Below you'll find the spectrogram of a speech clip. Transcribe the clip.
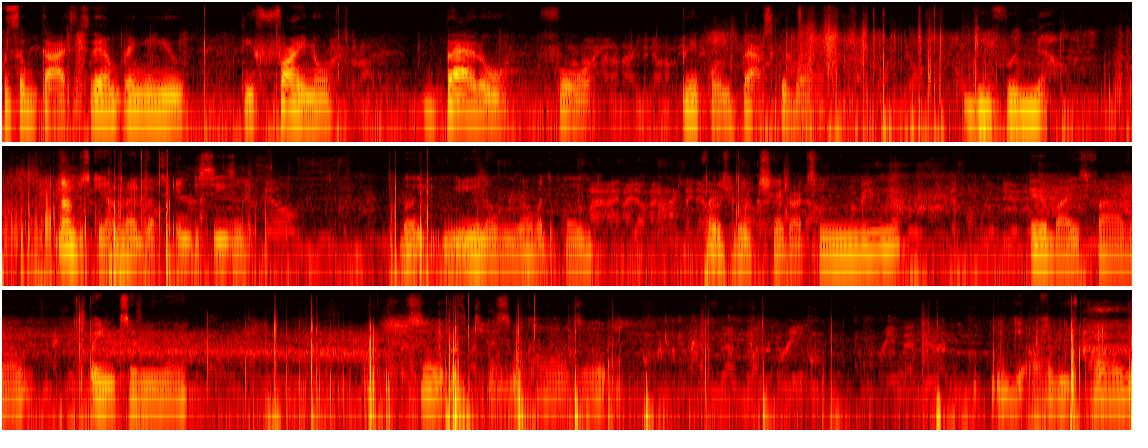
What's up, guys? Today I'm bringing you the final battle for Big Win Basketball. The finale. No, I'm just kidding. I'm not about to end the season. But, you know, we are about to play. First, we're going to check our team. Everybody's five out. Rating 71. So, let's get some cards up. Get all these cards.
